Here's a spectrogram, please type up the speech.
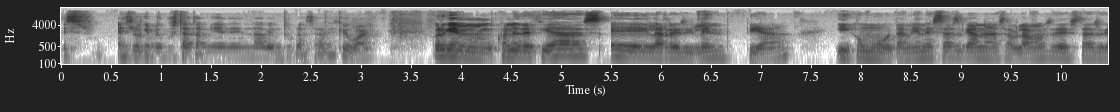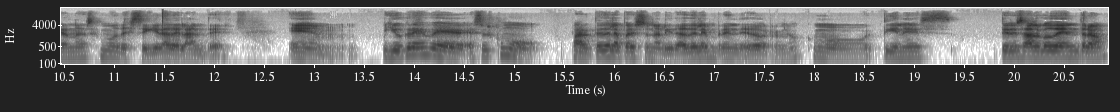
es, es, lo que me gusta también en la aventura, ¿sabes? Qué guay. Porque mm, cuando decías eh, la resiliencia y como también esas ganas, hablamos de estas ganas como de seguir adelante. Em, yo creo que eso es como parte de la personalidad del emprendedor, ¿no? Como tienes, tienes algo dentro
